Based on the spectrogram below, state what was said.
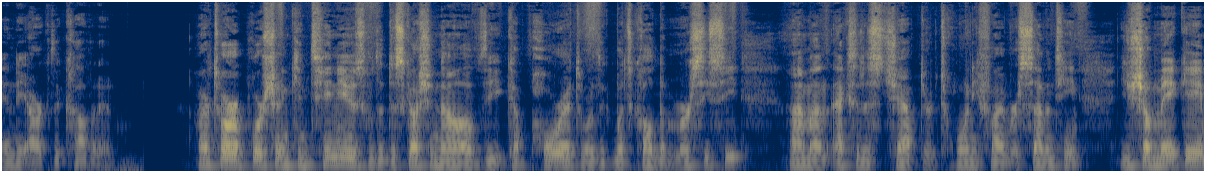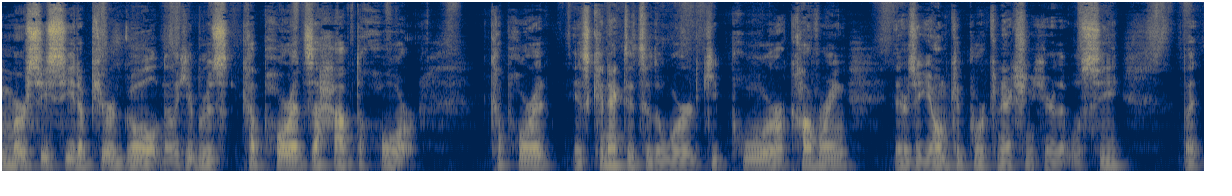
in the Ark of the Covenant. Our Torah portion continues with a discussion now of the Kaporet, or the, what's called the mercy seat. I'm on Exodus chapter 25, verse 17. You shall make a mercy seat of pure gold. Now the Hebrew is Kaporet Zahav Tahor. Kaporet is connected to the word kippur or covering. There's a Yom Kippur connection here that we'll see. But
